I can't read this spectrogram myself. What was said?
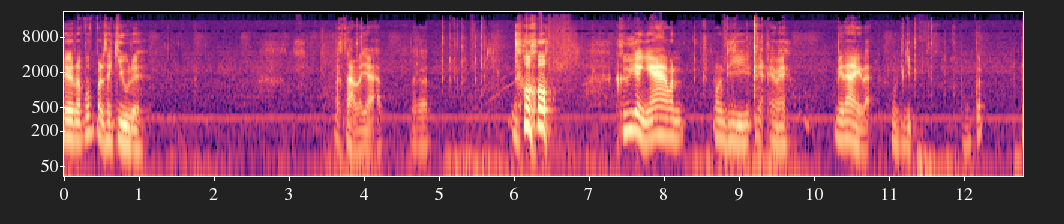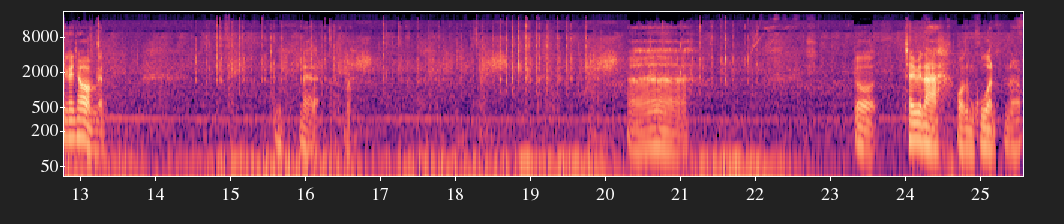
เดินมาปุ๊บมันสกิลเลย รักษาระยะครับแล้วก็โอ้โหคืออย่างเงี้ยมันบางทีเนี่ยเห็นไหมไม่ได้อีกละหงุดหงิดผมก็ไม่ค่อยชอบเหมือนกันได้ละมาอ่าก็ใช้เวลาพอสมควรนะครับ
